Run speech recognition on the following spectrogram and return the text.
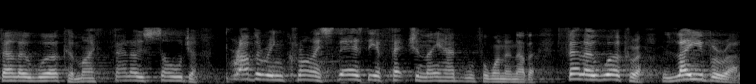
fellow worker, my fellow soldier, brother in Christ. There's the affection they had for one another. Fellow worker, labourer.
